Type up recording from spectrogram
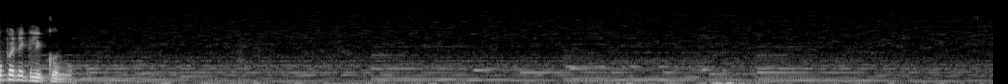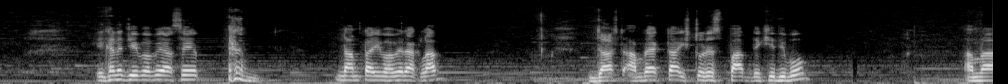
ওপেনে ক্লিক করব। এখানে যেভাবে আছে, নামটা এইভাবে রাখলাম। জাস্ট আমরা একটা স্টোরেজ পাত দেখিয়ে দিব। আমরা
